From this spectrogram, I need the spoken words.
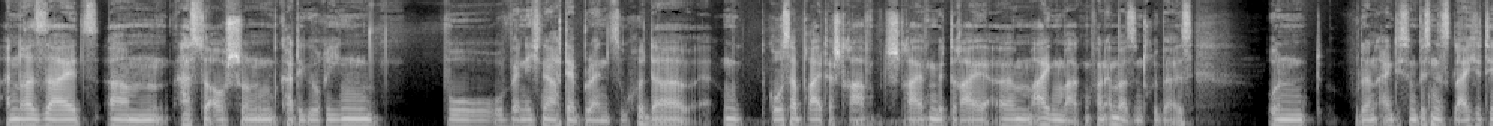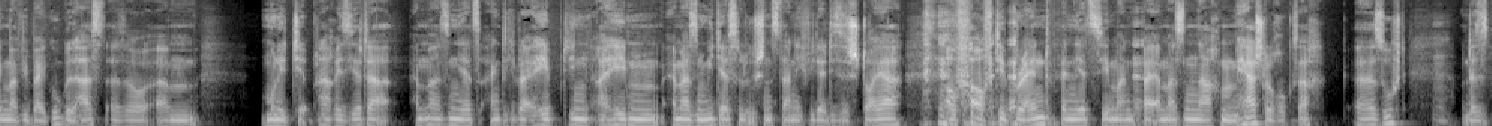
Andererseits ähm, hast du auch schon Kategorien, wo, wenn ich nach der Brand suche, da ein großer breiter Streifen mit drei ähm, Eigenmarken von Amazon drüber ist. Und wo dann eigentlich so ein bisschen das gleiche Thema wie bei Google hast. Also ähm, monetarisiert Amazon jetzt eigentlich oder erhebt die, erheben Amazon Media Solutions da nicht wieder diese Steuer auf, auf die Brand, wenn jetzt jemand bei Amazon nach einem Herschel-Rucksack äh, sucht hm. und das,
